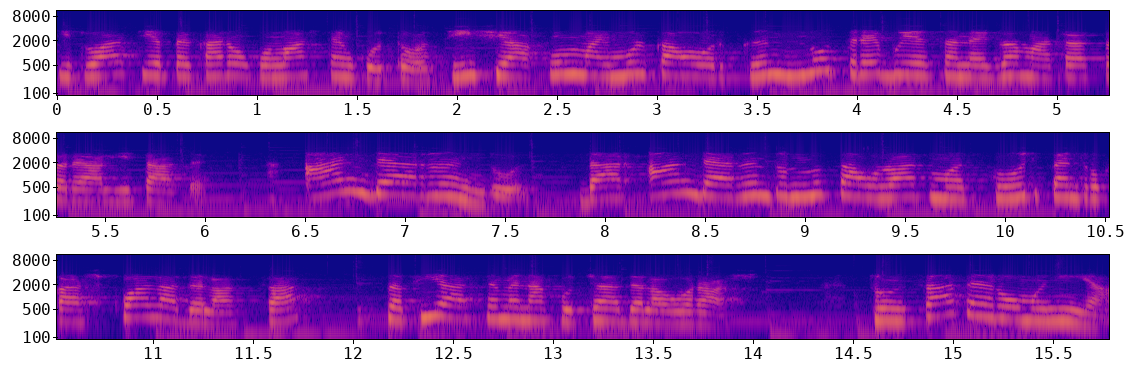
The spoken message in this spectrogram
situație pe care o cunoaștem cu toții și acum mai mult ca oricând nu trebuie să negăm această realitate. Ani de rândul, dar ani de rândul nu s-au luat măsuri pentru ca școala de la sat să fie asemenea cu cea de la oraș. Sunt sate în România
